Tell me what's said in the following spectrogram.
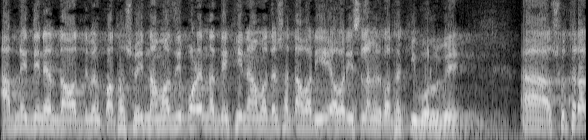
আপনি দিনের দাওয়াত দেবেন, কথা সই নামাজি পড়েন না, দেখি না আমাদের সাথে আবার ইয়ে আবার ইসলামের কথা কি বলবে। সুতরাং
